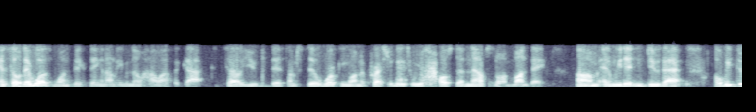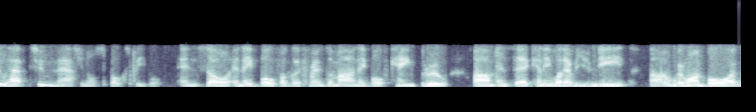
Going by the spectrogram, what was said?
And so there was one big thing, and I don't even know how I forgot to tell you this. I'm still working on the press release. We were supposed to announce it on Monday um, and we didn't do that. But we do have two national spokespeople, and so and they both are good friends of mine. They both came through um, and said, Kenny, whatever you need, uh, we're on board.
